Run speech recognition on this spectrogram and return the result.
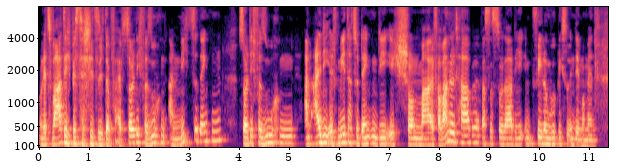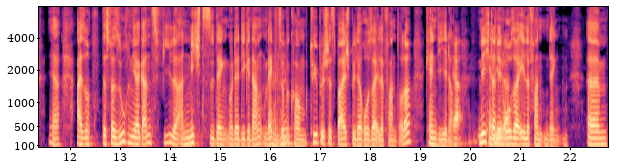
und jetzt warte ich, bis der Schiedsrichter pfeift. Sollte ich versuchen, an nichts zu denken? Sollte ich versuchen, an all die Elfmeter zu denken, die ich schon mal verwandelt habe? Was ist so da die Empfehlung wirklich so in dem Moment? Ja, also das versuchen ja ganz viele, an nichts zu denken oder die Gedanken wegzubekommen. Mhm. Typisches Beispiel der rosa Elefant, oder? Kennt jeder. Ja, Nicht an den rosa Elefanten denken. Ähm,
